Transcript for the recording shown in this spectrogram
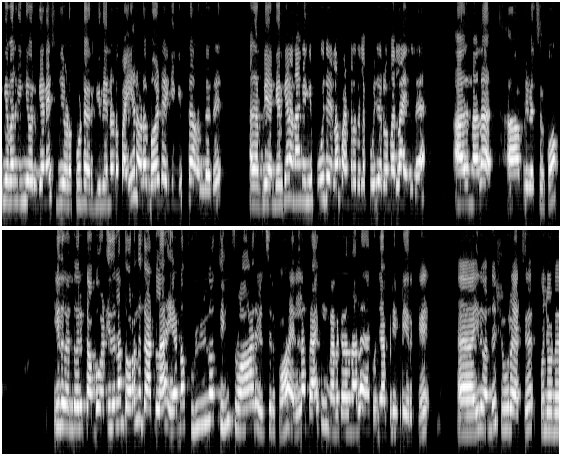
இங்க பாருங்க இங்க ஒரு கணேஷ்ஜியோட போட்டோ இருக்கு. இது என்னோட பையனோட பர்த்டேக்கு கிஃப்டா வந்தது. அது அப்படி அங்க இருக்கேன். ஏன்னா நாங்க இங்க பூஜை எல்லாம் பண்றது இல்ல பூஜை ரூம் எல்லாம் இல்ல. அதனால அப்படி வச்சிருக்கோம். இது வந்து ஒரு கபோர்ட் இதெல்லாம் திறந்து காட்டல. ஏன்னா ஃபுல்லா திங்ஸ் மாறி வச்சிருக்கோம். எல்லாம் பேக்கிங் நடக்கிறதுனால கொஞ்சம் அப்படி இப்படி இருக்கு. இது வந்து ஷூ ரேக்கு கொஞ்சோண்டு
